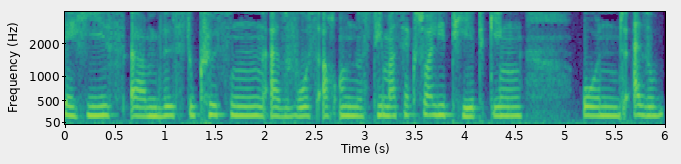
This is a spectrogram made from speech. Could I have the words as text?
der hieß ähm, Willst du küssen? Also wo es auch um das Thema Sexualität ging und also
